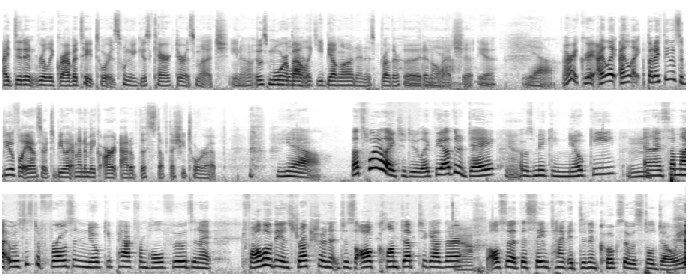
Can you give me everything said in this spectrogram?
I didn't really gravitate towards Song Hye-kyo's character as much. You know, it was more yeah. about like Lee Byung-hun and his brotherhood and yeah. all that shit. Yeah. Yeah. All right, great. I like I like but I think that's a beautiful answer to be like I'm going to make art out of the stuff that she tore up. yeah. That's what I like to do. Like the other day, yeah. I was making gnocchi, mm. and I saw my it was just a frozen gnocchi pack from Whole Foods, and I followed the instruction. It just all clumped up together. But also at the same time, it didn't cook, so it was still doughy.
